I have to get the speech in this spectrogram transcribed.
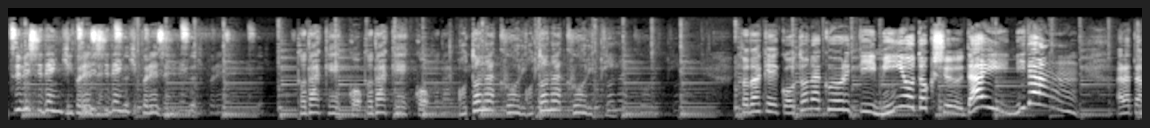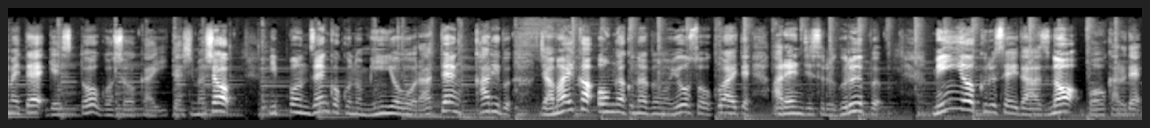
菱電機プレゼンツ。戸田恵子。戸田恵子。大人クオリティ。大人クオリティ。戸田恵子大人クオリティ。民謡特集。第2弾。改めてゲストをご紹介いたしましょう。日本全国の民謡をラテンカリブジャマイカ音楽などの要素を加えてアレンジするグループ。民謡クルセイダーズのボーカルで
